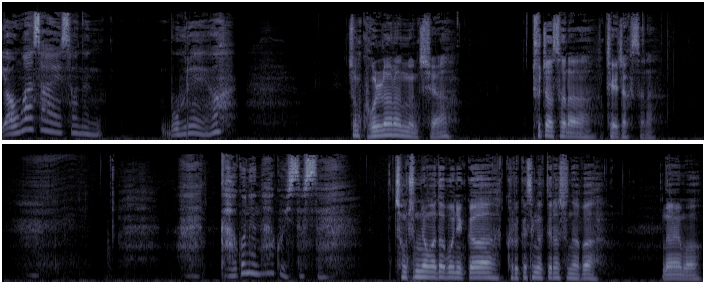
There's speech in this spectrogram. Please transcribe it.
영화사에서는 뭐래요? 좀 곤란한 눈치야. 투자사나 제작사나. 각오는 하고 있었어요. 청춘 영화다 보니까 그렇게 생각들 하시나 봐. 네, 뭐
